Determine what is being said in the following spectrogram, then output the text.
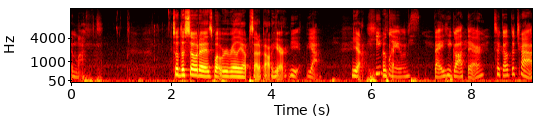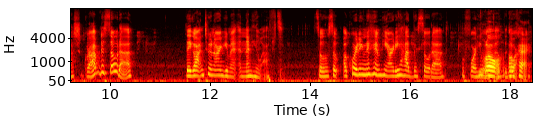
and left. So the soda is what we're really upset about here. Yeah. Yeah. Yeah. He Okay. claims that he got there, took out the trash, grabbed a soda. They got into an argument and then he left. So, so according to him, he already had the soda before he walked out oh, the Oh, door. okay.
